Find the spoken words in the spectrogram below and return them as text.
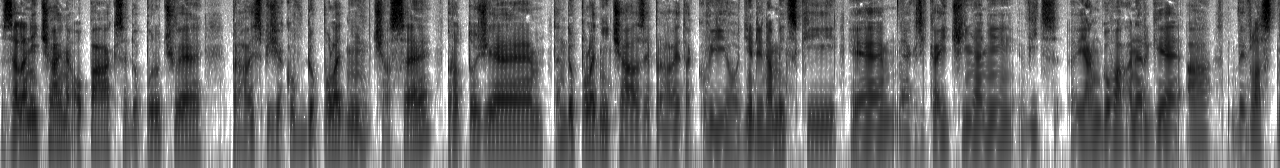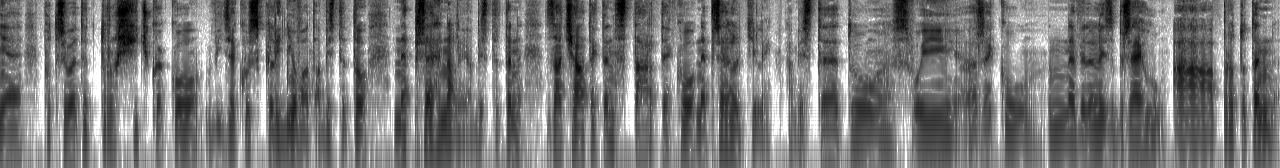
Zelený čaj naopak se doporučuje právě spíš jako v dopoledním čase, protože ten dopolední čas je právě takový hodně dynamický, je, jak říkají Číňani, víc yangová energie a vy vlastně potřebujete trošičku jako víc jako sklidňovat, abyste to nepřehnali, abyste ten začátek, ten start jako nepřehltili, abyste tu svoji řeku nevylili z břehu. A proto ten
